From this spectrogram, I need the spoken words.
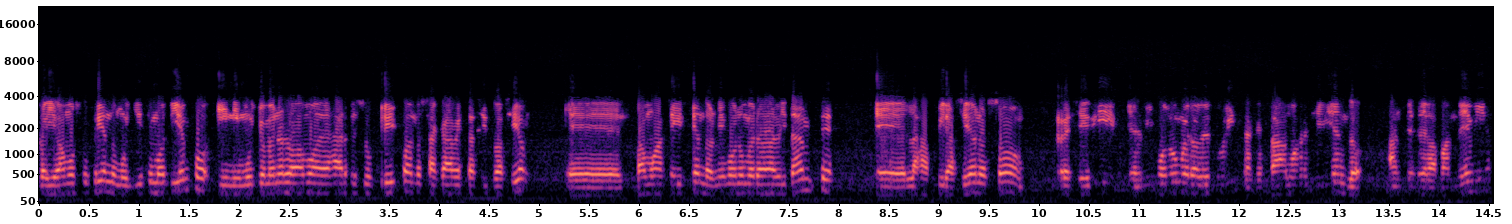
lo llevamos sufriendo muchísimo tiempo y ni mucho menos lo vamos a dejar de sufrir cuando se acabe esta situación. Eh, vamos a seguir siendo el mismo número de habitantes, eh, las aspiraciones son recibir el mismo número de turistas que estábamos recibiendo antes de la pandemia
